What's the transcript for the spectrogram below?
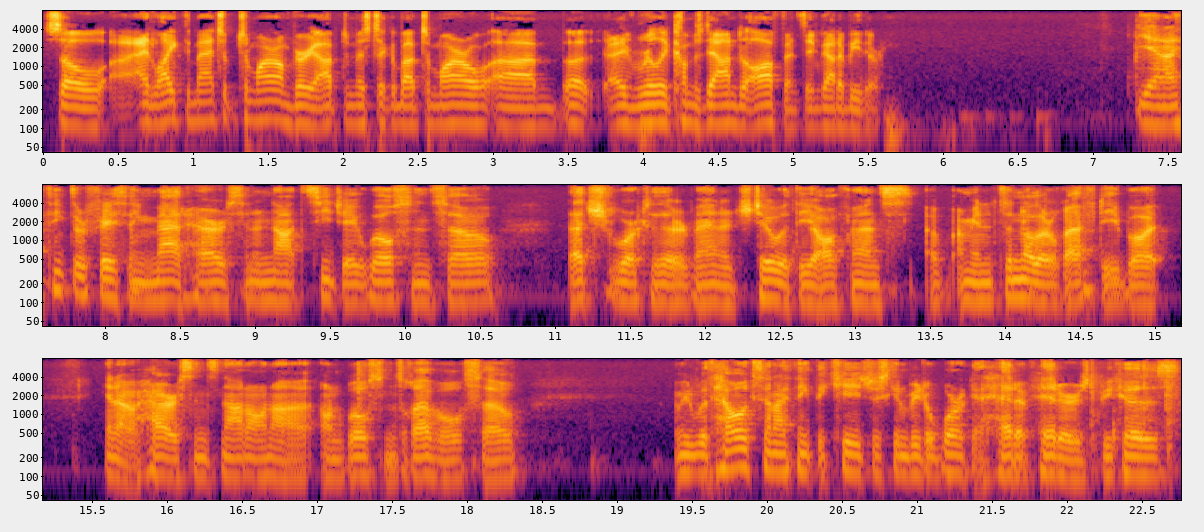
So I like the matchup tomorrow. I'm very optimistic about tomorrow, um, but it really comes down to offense. They've got to be there. Yeah, and I think they're facing Matt Harrison and not C.J. Wilson, so that should work to their advantage too with the offense. I mean, it's another lefty, but you know Harrison's not on a, on Wilson's level, so I mean with Hellickson, I think the key is just going to be to work ahead of hitters because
